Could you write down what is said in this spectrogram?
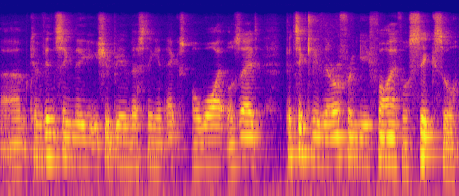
um, convincing that you should be investing in X or Y or Z, particularly if they're offering you five or six or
